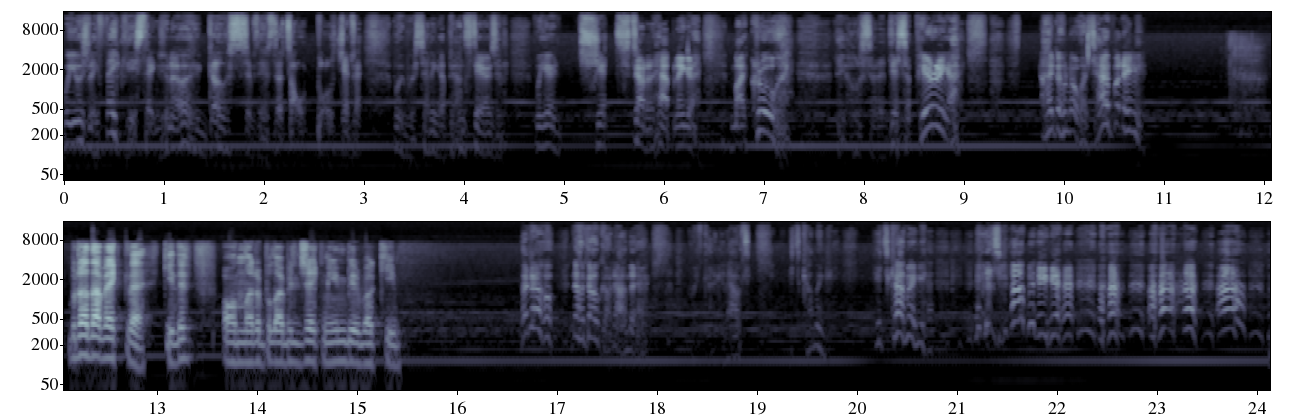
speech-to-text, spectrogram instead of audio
We, usually fake these things, you know, ghosts. If there's that's all bullshit. We were setting up downstairs, and weird shit started happening. My crew, they all started disappearing. I, don't know what's happening. Burada bekle. Gidip onları bulabilecek miyim bir bakayım. No, no, don't go down there. We've got to get out. It's coming. It's coming. It's coming.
